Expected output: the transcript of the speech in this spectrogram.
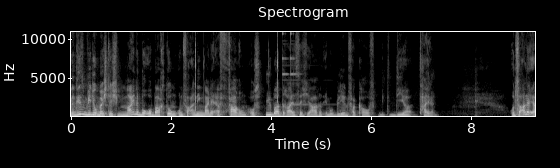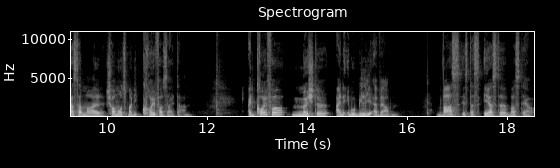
Und in diesem Video möchte ich meine Beobachtung und vor allen Dingen meine Erfahrung aus über 30 Jahren Immobilienverkauf mit dir teilen. Und zuallererst einmal schauen wir uns mal die Käuferseite an. Ein Käufer möchte eine Immobilie erwerben. Was ist das Erste, was der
